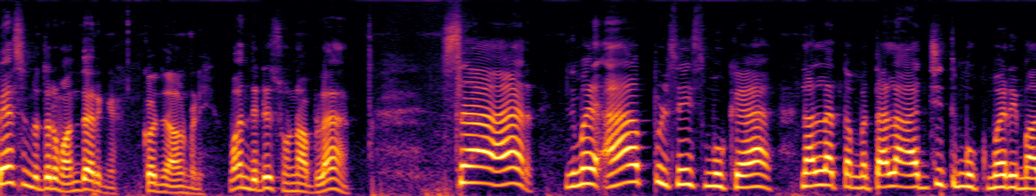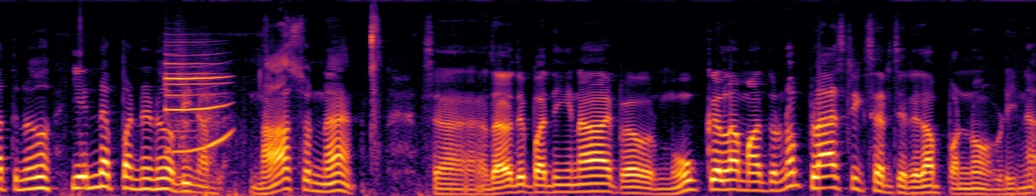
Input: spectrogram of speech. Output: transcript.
பேஷண்ட் ஒருத்தர் வந்தாருங்க. கொஞ்சம் நாள் மணி வந்துட்டு சொன்னாப்புல சார் இந்த மாதிரி ஆப்பிள் சைஸ் மூக்கை நல்லா தம்ம தலை அஜித் மூக்கு மாதிரி மாற்றணும் என்ன பண்ணணும்? அப்படின்னா நான் சொன்னேன் அதாவது பார்த்தீங்கன்னா இப்போ ஒரு மூக்கெல்லாம் மாற்றணும்னா பிளாஸ்டிக் சர்ஜரி தான் பண்ணும். அப்படின்னா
